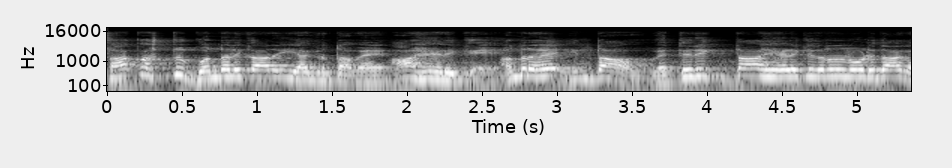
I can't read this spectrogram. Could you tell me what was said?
ಸಾಕಷ್ಟು ಗೊಂದಲಕಾರಿಯಾಗಿರ್ತವೆ. ಆ ಹೇಳಿಕೆ, ಅಂದ್ರೆ ಇಂತ ವ್ಯತಿರಿಕ್ತ ಹೇಳಿಕೆಗಳನ್ನು ನೋಡಿದಾಗ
